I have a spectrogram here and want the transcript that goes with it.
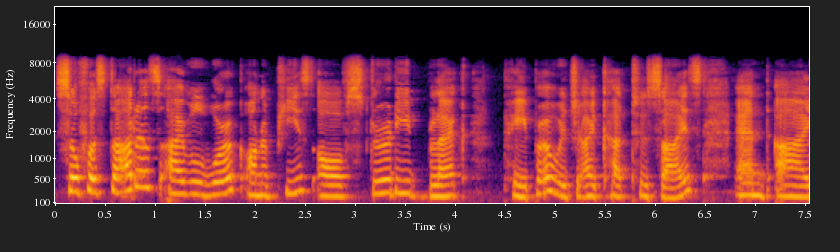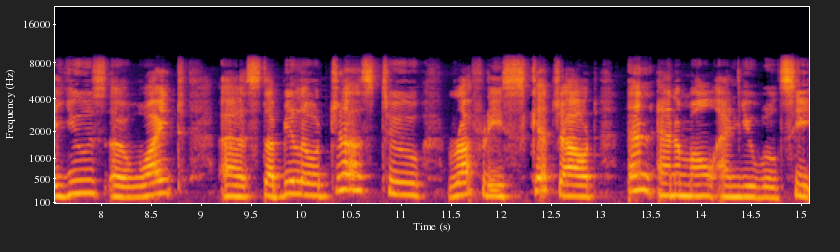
So for starters, I will work on a piece of sturdy black paper, which I cut to size, and I use a white uh, Stabilo just to roughly sketch out an animal and you will see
